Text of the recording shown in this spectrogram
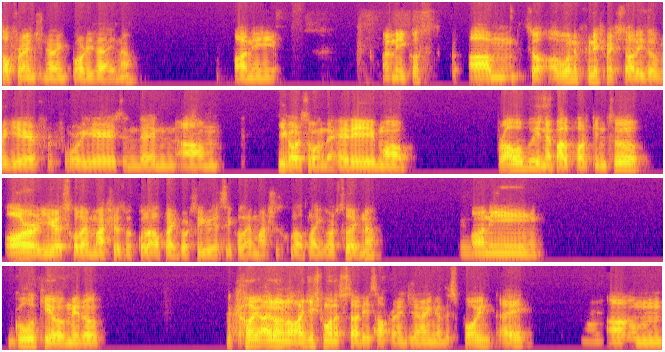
सफ्टवेयर इन्जिनियरिङ पढिरहेँ होइन अनि अनि कस um, so I want to finish my studies over here for four years and then um, के गर्छु भन्दाखेरि म probably नेपाल फर्किन्छु Or युएसको लागि मास्टर्सको लागि अप्लाई गर्छु युएससीको लागि मास्टर्सको लागि अप्लाई गर्छु होइन? Mm. अनि गोल के हो मेरो? खै I don't know I just want study software engineering at this point है um,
